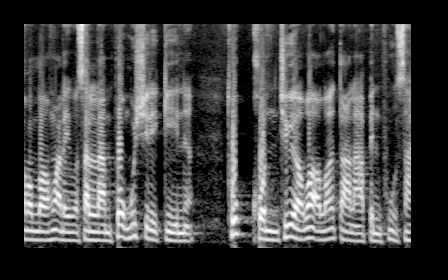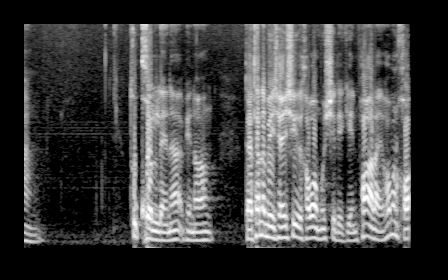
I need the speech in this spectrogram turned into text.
สุลต่านละฮ์อะลัยวะสัลลัมพวกมุชริกีนเนี่ยทุกคนเชื่อว่าอัลลอฮ์ตาลาเป็นผู้สร้าง ทุกคนเลยนะพี่น้อง แต่ท่านนบีใช้ชื่อเขาว่ามุชริกีนเพราะอะไรเพราะมันขอ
